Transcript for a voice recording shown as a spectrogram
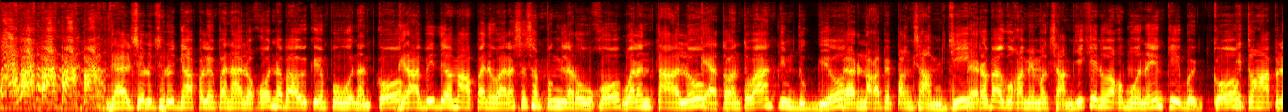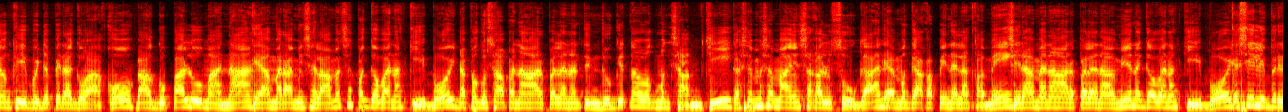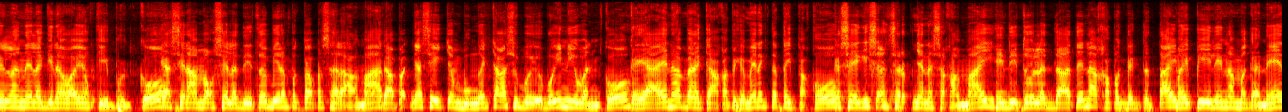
Dahil sunod-sunod nga pala yung panalo ko, nabawi ko yung puhunan ko. Grabe, di ako makapaniwala sa sampung laro ko. Walang talo. Kaya tuwan-tuwa ang Team Dugyo. Meron na kape pang Samji. Pero bago kami mag-Samji, kinuha ko muna yung keyboard ko. Ito nga pala yung keyboard na pinagawa ko. Bago pa, luma na. Kaya maraming salamat sa paggawa ng keyboard. Napag-usapan na nga pala ng Team Dugyot na huwag mag-Samji. Kasi masama yun sa kalusugan. Kaya magkakape na lang kami. Sinama na nga pala namin yung nagawa ng keyboard. Kasi libre lang nila ginawa yung keyboard ko. Kaya sinama ko sila dito bilang pagpapasalamat. Dapat nga si Ityang Bungan tsaka si Boy Uboy iniwan ko. Kaya ayun habang nagkakape kami, nagtatype ako. Kasi guys, ang sarap niya na sa kamay. Hindi tulad dati na kapag nagtatype, may feeling na maganit.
